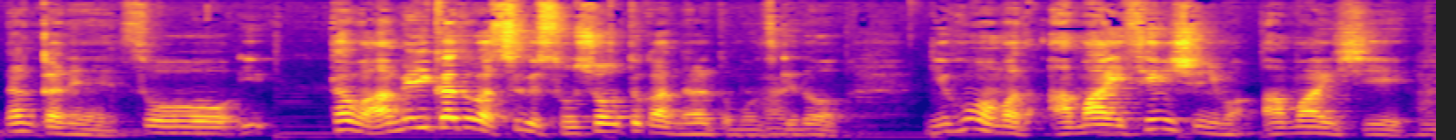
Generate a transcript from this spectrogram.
なんかねそうい多分アメリカとかすぐ訴訟とかになると思うんですけど、日本はまだ甘い選手にも甘いしはい。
